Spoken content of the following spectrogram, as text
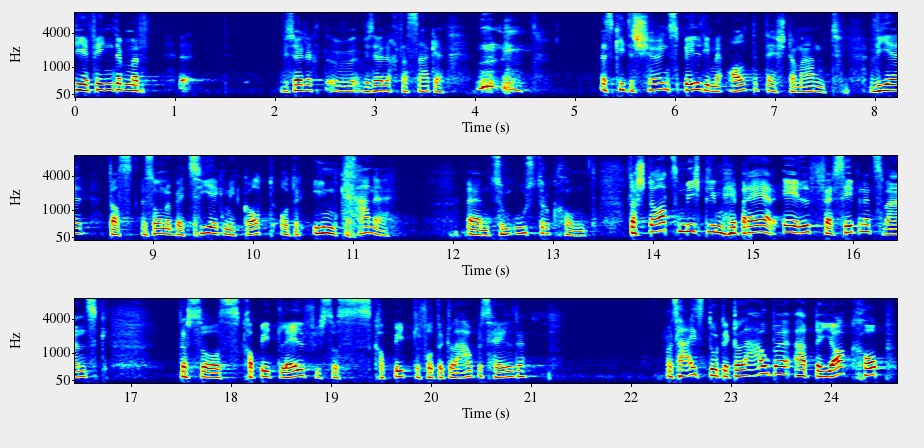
die finden wir, äh, wie soll ich, wie soll ich das sagen? Es gibt ein schönes Bild im Alten Testament, wie das so eine Beziehung mit Gott oder ihn kennen ähm, zum Ausdruck kommt. Da steht zum Beispiel im Hebräer 11, Vers 27, das ist so das Kapitel 11, ist so das Kapitel der Glaubenshelden. Das heißt, durch den Glauben hat der Jakob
